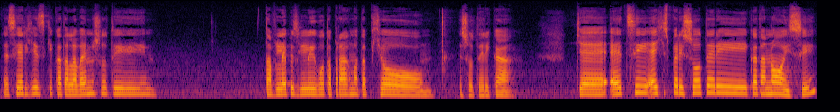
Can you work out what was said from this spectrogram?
εσύ αρχίζεις και καταλαβαίνεις ότι τα βλέπεις λίγο τα πράγματα πιο εσωτερικά. Και έτσι έχεις περισσότερη κατανόηση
